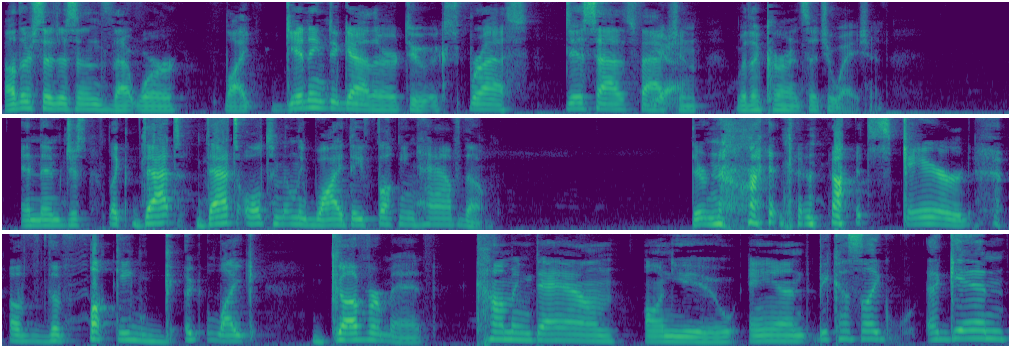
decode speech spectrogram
Other citizens that were like getting together to express dissatisfaction Yeah. with the current situation. And then just like that that's ultimately why they fucking have them. They're not they're not scared of the fucking like government coming down on you and because like again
